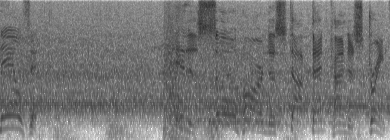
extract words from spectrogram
nails it. it is so hard to stop that kind of strength.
